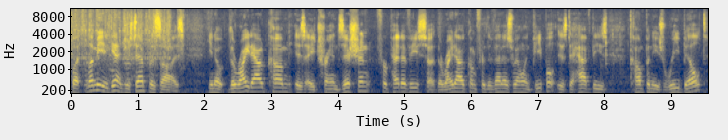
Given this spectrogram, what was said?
But let me again just emphasize, you know, the right outcome is a transition for PDVSA. The right outcome for the Venezuelan people is to have these companies rebuilt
